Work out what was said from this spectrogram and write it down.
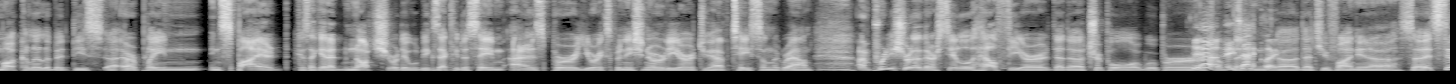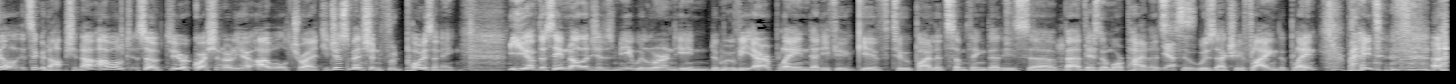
mock a little bit these uh, airplane inspired, because again, I'm not sure they will be exactly the same as per your explanation earlier to have taste on the ground. I'm pretty sure that they're still healthier than a triple whooper or Yeah, something exactly. uh, that you find in a. So it's still it's a good option. I, I will. So to your question earlier, I will try it. You just mentioned food poisoning. You have the same knowledge as me. We learned in the movie Airplane that if you give two pilots something that is uh, bad, there's no more pilots. Yes. Who's actually flying the plane, right? Uh,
